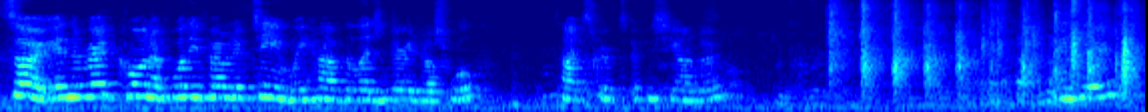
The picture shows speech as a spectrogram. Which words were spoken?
So in the red corner for the affirmative team, we have the legendary Josh Wulf, TypeScript aficionado. Thank you.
